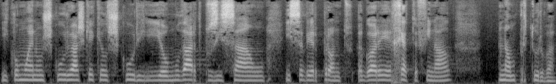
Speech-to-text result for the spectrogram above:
e como é num escuro, acho que aquele escuro e eu mudar de posição e saber, pronto, agora é a reta final, não me perturba.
